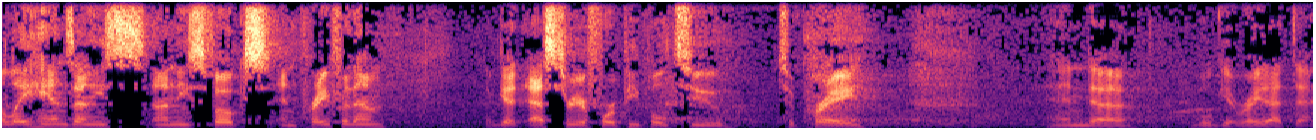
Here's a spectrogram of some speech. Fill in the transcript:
to lay hands on these on these folks and pray for them. I've got asked three or four people to to pray, and uh, we'll get right at that.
